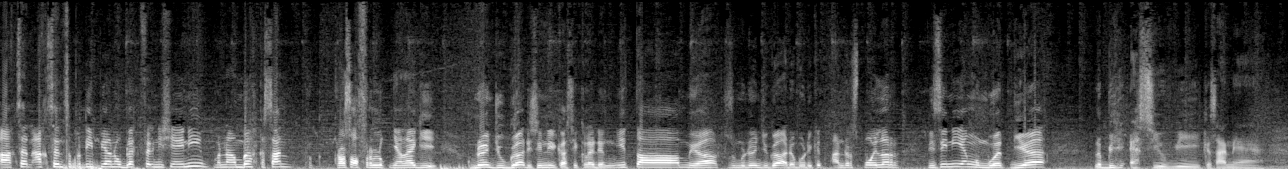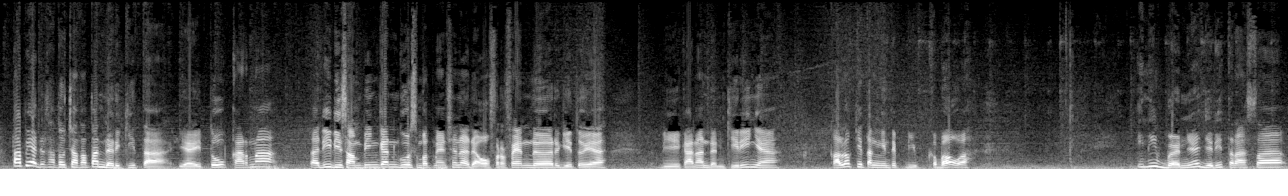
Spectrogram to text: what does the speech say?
aksen-aksen seperti piano black finishnya ini menambah kesan crossover looknya lagi. Kemudian juga di sini dikasih cladding hitam ya, terus kemudian juga ada body kit under spoiler di sini yang membuat dia lebih SUV kesannya. Tapi ada satu catatan dari kita, yaitu karena tadi di samping kan gue sempat mention ada over fender gitu ya, di kanan dan kirinya. Kalau kita ngintip di ke bawah, ini bannya jadi terasa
